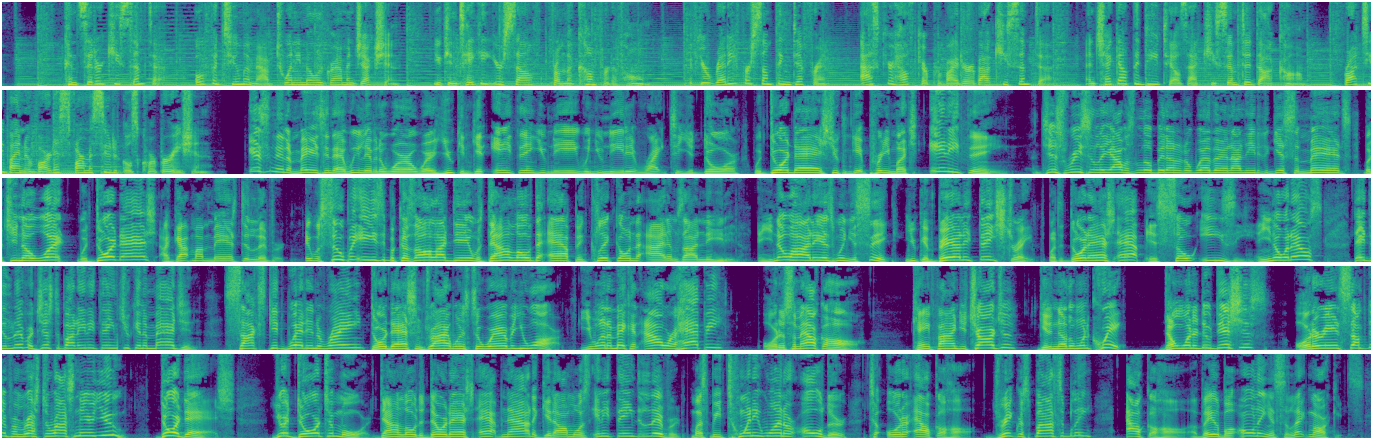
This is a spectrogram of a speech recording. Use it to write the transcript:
Consider Kesimpta, ofatumumab 20 milligram injection. You can take it yourself from the comfort of home. If you're ready for something different, ask your healthcare provider about Kesimpta and check out the details at kesimpta.com. Brought to you by Novartis Pharmaceuticals Corporation. Isn't it amazing that we live in a world where you can get anything you need when you need it right to your door? With DoorDash, you can get pretty much anything. Just recently, I was a little bit under the weather and I needed to get some meds. But you know what? With DoorDash, I got my meds delivered. It was super easy because all I did was download the app and click on the items I needed. And you know how it is when you're sick. You can barely think straight. But the DoorDash app is so easy. And you know what else? They deliver just about anything you can imagine. Socks get wet in the rain? DoorDash some dry ones to wherever you are. You want to make an hour happy? Order some alcohol. Can't find your charger? Get another one quick. Don't want to do dishes? Order in something from restaurants near you. DoorDash. Your door to more. Download the DoorDash app now to get almost anything delivered. Must be 21 or older to order alcohol. Drink responsibly. Alcohol available only in select markets.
